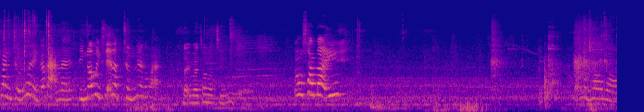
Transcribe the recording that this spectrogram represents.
vành trứng này các bạn này. Tí nữa mình sẽ lật trứng nha các bạn. Đậy vào cho nó chín. Đâu sao đậy Đã một rơi vào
